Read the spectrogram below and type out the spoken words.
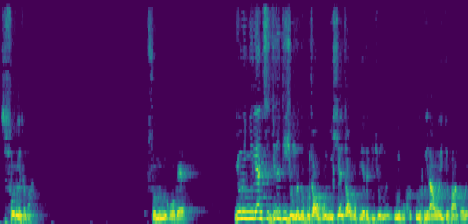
这说明什么？说明你活该，因为你连自己的弟兄们都不照顾，你先照顾别的弟兄们。你你回答我一句话，各位，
